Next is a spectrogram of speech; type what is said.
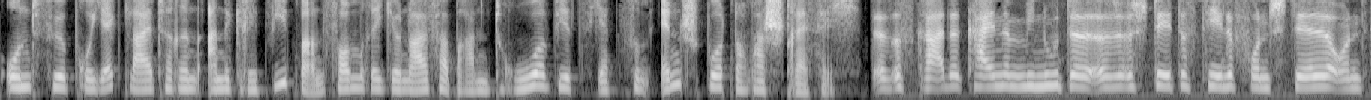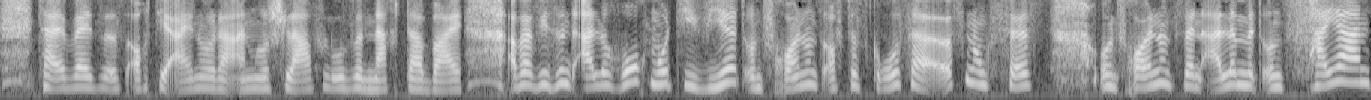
und für Projektleiterin Annegret Wiedmann vom Regionalverband Ruhr wird's jetzt zum Endspurt nochmal stressig. Es ist gerade keine Minute äh, steht das Telefon still und teilweise ist auch die eine oder andere schlaflose Nacht dabei. Aber wir sind alle hoch und freuen uns auf das große Eröffnungsfest und freuen uns, wenn alle mit uns feiern.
